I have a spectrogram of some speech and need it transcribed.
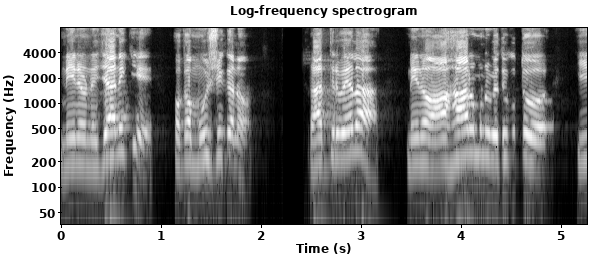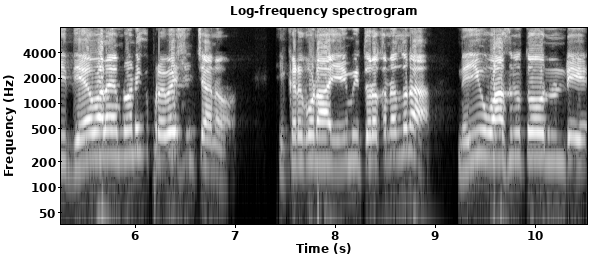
నేను నిజానికి ఒక మూషికను. రాత్రివేళ నేను ఆహారమును వెతుకుతూ ఈ దేవాలయంలోనికి ప్రవేశించాను. ఇక్కడ కూడా ఏమీ దొరకనందున నెయ్యి వాసనతో నుండి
